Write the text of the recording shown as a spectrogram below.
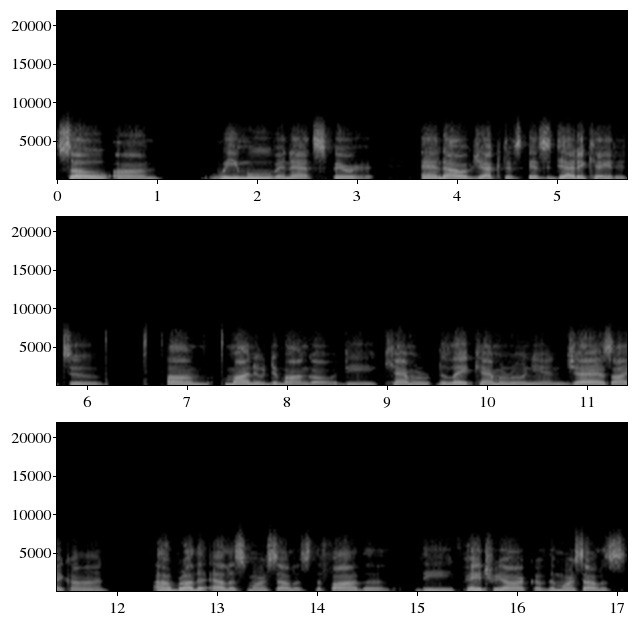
So um, we move in that spirit, and our objectives. It's dedicated to um, Manu Dibango, the Camer- the late Cameroonian jazz icon, our brother Ellis Marsalis, the father, the patriarch of the Marsalis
